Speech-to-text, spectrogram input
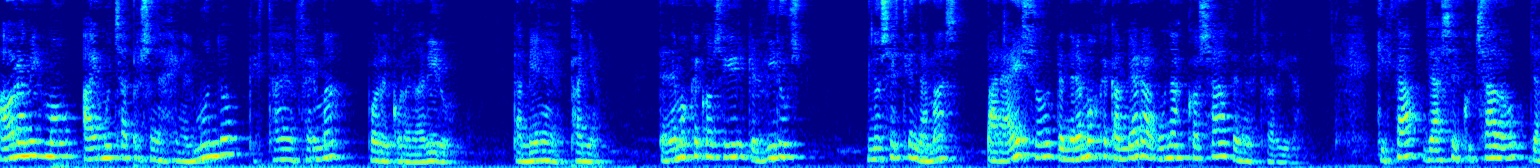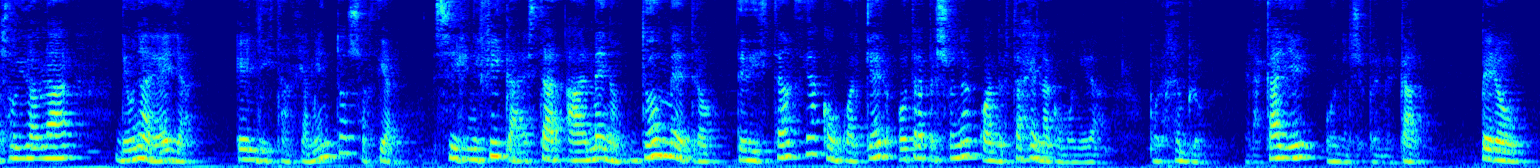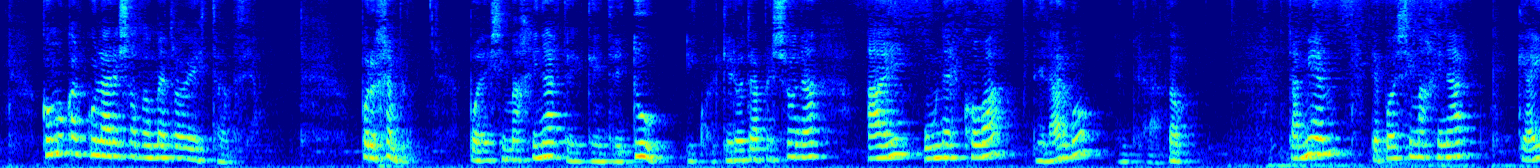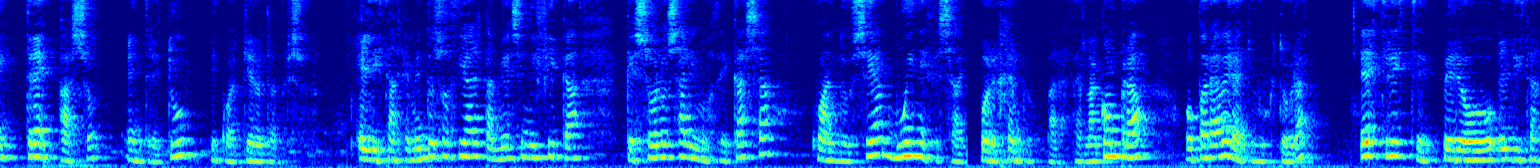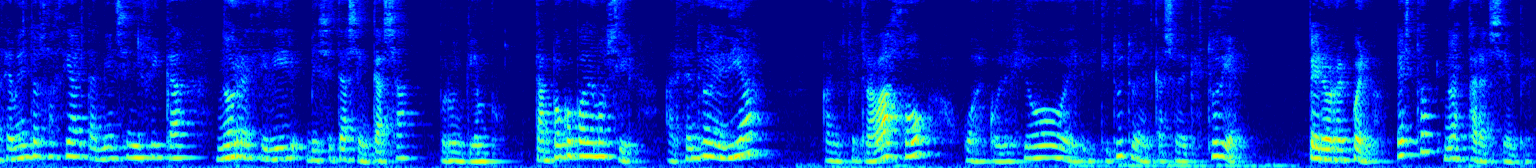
Ahora mismo hay muchas personas en el mundo que están enfermas por el coronavirus, también en España. Tenemos que conseguir que el virus no se extienda más. Para eso tendremos que cambiar algunas cosas de nuestra vida. Quizá ya has escuchado, ya has oído hablar de una de ellas, el distanciamiento social. Significa estar a al menos dos metros de distancia con cualquier otra persona cuando estás en la comunidad, por ejemplo, en la calle o en el supermercado. Pero, ¿cómo calcular esos dos metros de distancia? Por ejemplo, puedes imaginarte que entre tú y cualquier otra persona hay una escoba de largo entre las dos. También te puedes imaginar que hay tres pasos entre tú y cualquier otra persona. El distanciamiento social también significa que solo salimos de casa cuando sea muy necesario, por ejemplo, para hacer la compra o para ver a tu doctora. Es triste, pero el distanciamiento social también significa no recibir visitas en casa por un tiempo. Tampoco podemos ir al centro de día, a nuestro trabajo o al colegio o el instituto en el caso de que estudie. Pero recuerda, esto no es para siempre.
